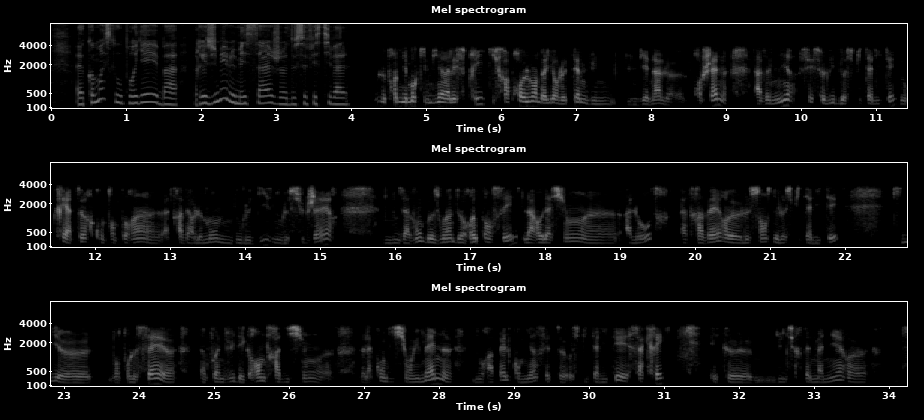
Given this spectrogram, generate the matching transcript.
comment est-ce que vous pourriez bah, résumer le message de ce festival? Le premier mot qui me vient à l'esprit, qui sera probablement d'ailleurs le thème d'une biennale euh, prochaine à venir, c'est celui de l'hospitalité. Nos créateurs contemporains euh, à travers le monde nous le disent, nous le suggèrent. Nous avons besoin de repenser la relation euh, à l'autre à travers le sens de l'hospitalité qui, dont on le sait, d'un point de vue des grandes traditions de la condition humaine, nous rappelle combien cette hospitalité est sacrée et que, d'une certaine manière,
